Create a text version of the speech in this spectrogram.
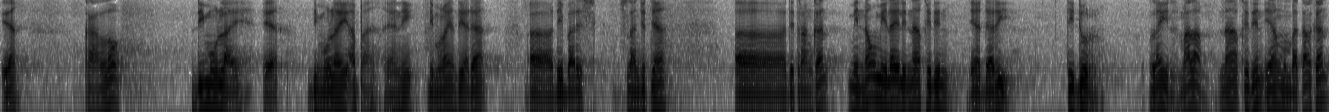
ya kalau dimulai ya dimulai apa ya ini dimulai nanti ada uh, di baris selanjutnya uh, diterangkan min naumi lailin naqidin ya dari tidur lail malam naqidin yang membatalkan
